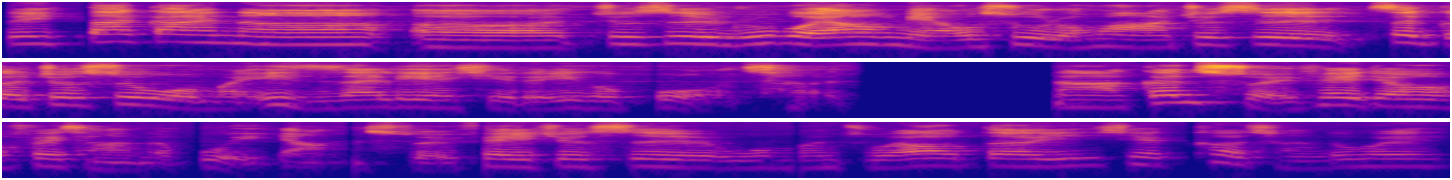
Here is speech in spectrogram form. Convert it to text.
所以大概呢，呃，就是如果要描述的话，就是这个就是我们一直在练习的一个过程。那跟水费就非常的不一样，水费就是我们主要的一些课程都会。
